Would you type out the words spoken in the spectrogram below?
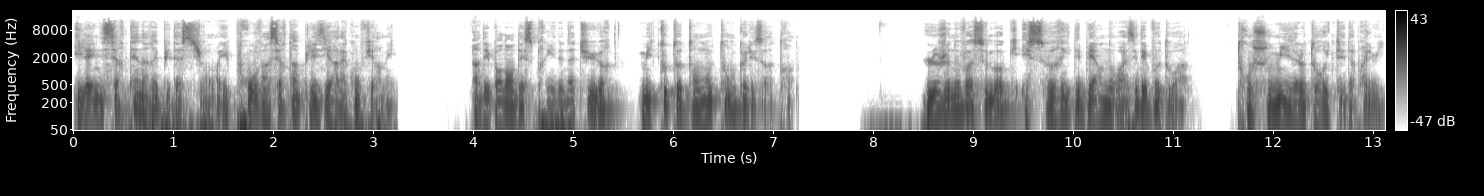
Il a une certaine réputation et prouve un certain plaisir à la confirmer. Indépendant d'esprit et de nature, mais tout autant mouton que les autres. Le Genevois se moque et se rit des Bernois et des Vaudois, trop soumis à l'autorité d'après lui.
